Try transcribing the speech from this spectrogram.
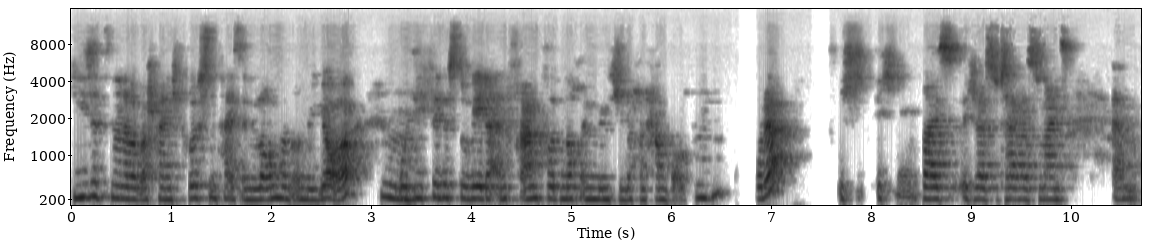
die sitzen dann aber wahrscheinlich größtenteils in London und New York mhm. und die findest du weder in Frankfurt noch in München noch in Hamburg, mhm. oder? Ich, ich, weiß, ich weiß total, was du meinst. Ähm,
